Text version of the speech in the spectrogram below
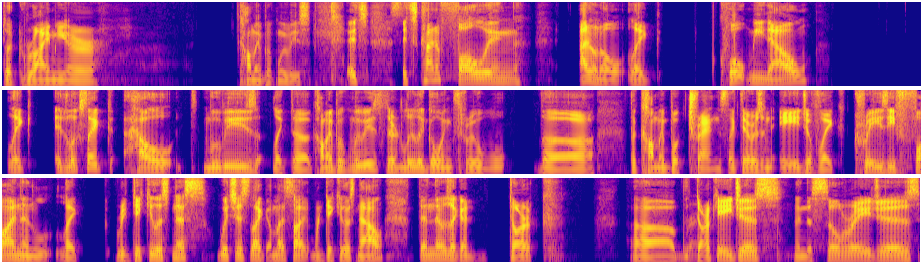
the grimier comic book movies. It's it's kind of following. I don't know, like quote me now. Like it looks like how movies, like the comic book movies, they're literally going through the the comic book trends. Like there was an age of like crazy fun and like ridiculousness, which is like it's not ridiculous now. Then there was like a dark uh the Right. dark ages then the silver ages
